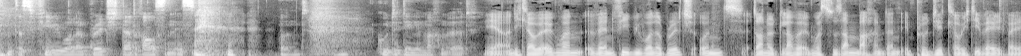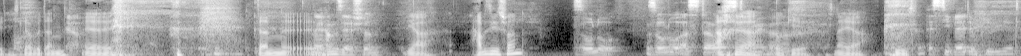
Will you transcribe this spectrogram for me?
dass Phoebe Waller-Bridge da draußen ist und gute Dinge machen wird. Ja, und ich glaube irgendwann, wenn Phoebe Waller-Bridge und Donald Glover irgendwas zusammen machen, dann implodiert, glaube ich, die Welt, weil ich oh, glaube dann ja. äh, dann. Äh, Nein, haben sie ja schon. Ja. Haben sie es schon? Solo. Solo a Star Ach ja, okay. Naja, gut. Ist die Welt implodiert?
